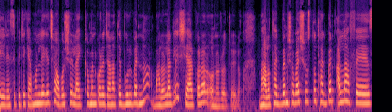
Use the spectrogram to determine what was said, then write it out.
এই রেসিপিটি কেমন লেগেছে অবশ্যই লাইক, কমেন্ট করে জানাতে ভুলবেন না। ভালো লাগলে শেয়ার করার অনুরোধ রইল। ভালো থাকবেন সবাই, সুস্থ থাকবেন। আল্লাহ হাফেজ।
